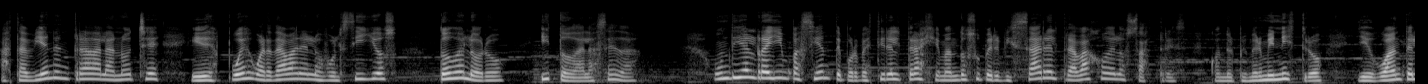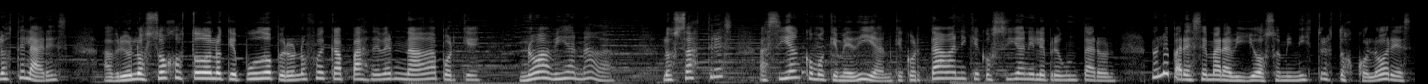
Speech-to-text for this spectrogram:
hasta bien entrada la noche y después guardaban en los bolsillos todo el oro y toda la seda. Un día el rey impaciente por vestir el traje mandó supervisar el trabajo de los sastres. Cuando el primer ministro llegó ante los telares, abrió los ojos todo lo que pudo, pero no fue capaz de ver nada porque no había nada. Los sastres hacían como que medían, que cortaban y que cosían y le preguntaron, ¿no le parece maravilloso, ministro, estos colores,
